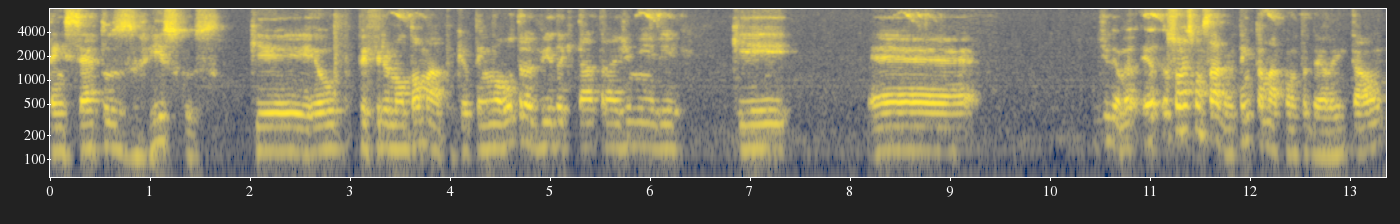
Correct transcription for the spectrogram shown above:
tem certos riscos que eu prefiro não tomar, porque eu tenho uma outra vida que está atrás de mim ali, que é... Digamos, eu, eu sou responsável, eu tenho que tomar conta dela. Então,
